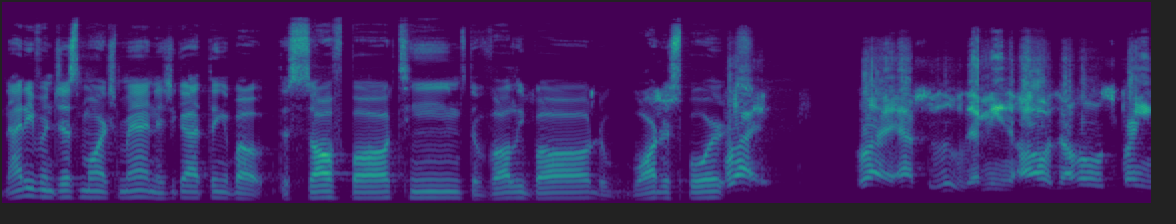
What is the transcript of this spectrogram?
Not even just March Madness. You got to think about the softball teams, the volleyball, the water sports. Right. Right, absolutely. I mean, all the whole spring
